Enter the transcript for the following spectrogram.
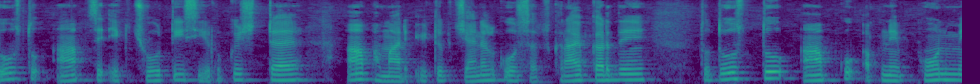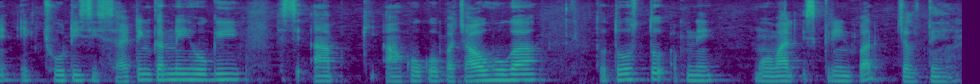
दोस्तों, आपसे एक छोटी सी रिक्वेस्ट है। आप हमारे यूट्यूब चैनल को सब्सक्राइब कर दें। तो दोस्तों, आपको अपने फ़ोन में एक छोटी सी सेटिंग करनी होगी, जिससे आपकी आँखों को बचाव होगा। तो दोस्तों, अपने मोबाइल स्क्रीन पर चलते हैं।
